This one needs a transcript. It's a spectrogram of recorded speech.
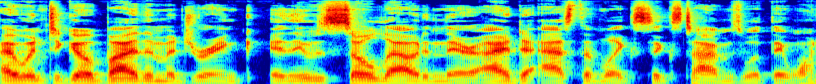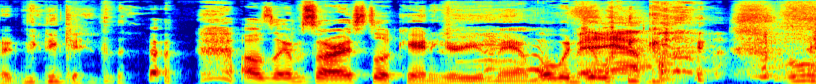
I went to go buy them a drink, and it was so loud in there, I had to ask them like six times what they wanted me to get them. I was like, "I'm sorry, I still can't hear you, ma'am. What would you like? Ooh,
